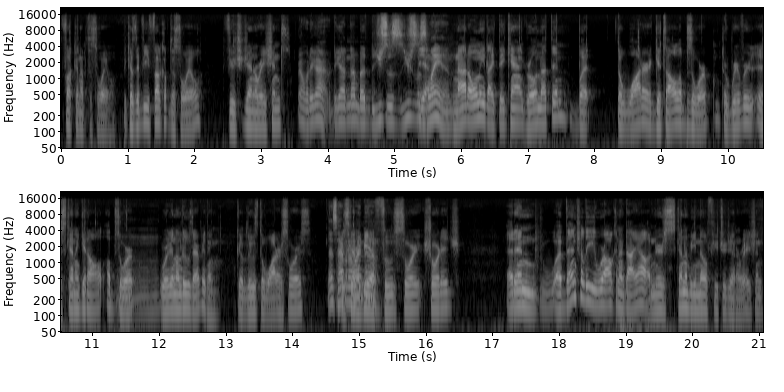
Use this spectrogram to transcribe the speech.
fucking up the soil because if you fuck up the soil future generations Oh, what they got? They got nothing but useless, useless yeah, land. not only like they can't grow nothing but the water gets all absorbed the river is gonna get all absorbed Mm-hmm. we're gonna lose everything could lose the water source That's there's happening gonna right be now. a food sor- shortage and then eventually we're all gonna die out and there's gonna be no future generation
